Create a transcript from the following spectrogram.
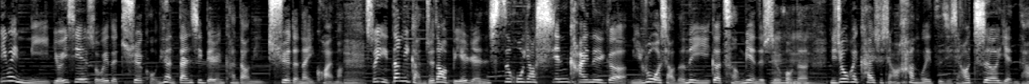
因为你有一些所谓的缺口，你很担心别人看到你缺的那一块嘛，嗯，所以当你感觉到别人似乎要掀开那个你弱小的那一个层面的时候呢，你就会开始想要捍卫自己，想要遮掩它。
